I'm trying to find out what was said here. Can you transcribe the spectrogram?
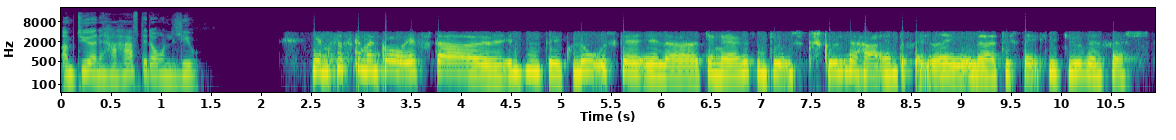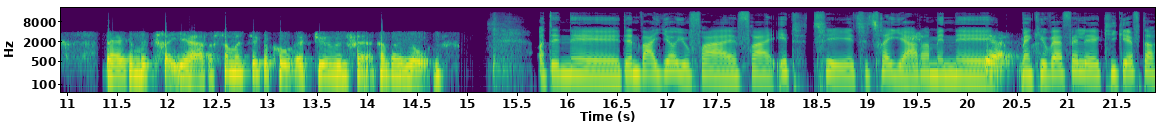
om dyrene har haft et ordentligt liv. Jamen, så skal man gå efter øh, enten det økologiske, eller det mærke, som dyrens beskyttelse har anbefalet af, eller det statlige dyrevelfærdsmærke med tre hjerter. Så er man sikker på, at dyrevelfærd har været i orden. Og den, øh, den varierer jo fra, fra et til, til tre hjerter, men øh, Ja. man kan jo i hvert fald øh, kigge efter,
